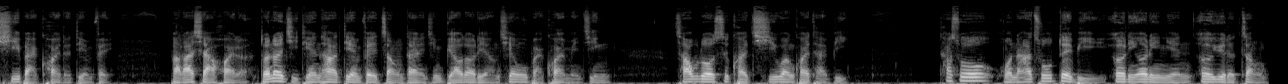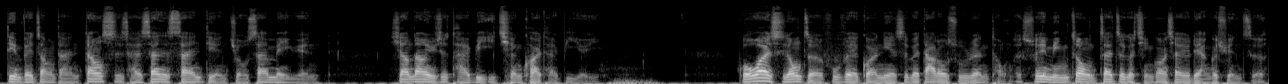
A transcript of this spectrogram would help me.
七百块的电费，把他吓坏了。短短几天，他的电费账单已经飙到两千五百块美金，差不多是快七万块台币。他说：“我拿出对比二零二零年二月的账电费账单，当时才三十三点九三美元，相当于是台币一千块台币而已。”国外使用者付费观念是被大多数认同的，所以民众在这个情况下有两个选择：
